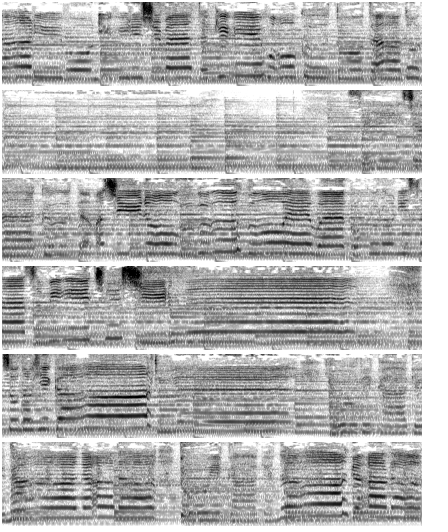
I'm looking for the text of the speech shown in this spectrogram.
隣を握りしめた記憶とたどる静寂魂の産声は心にさす道しるべその光へ呼びかけながら問いかけながら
